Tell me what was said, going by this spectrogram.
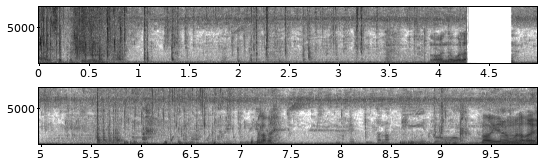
Ay, sa pasilin. Oo, nawala. Malaki. Oh, yun, malaki.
